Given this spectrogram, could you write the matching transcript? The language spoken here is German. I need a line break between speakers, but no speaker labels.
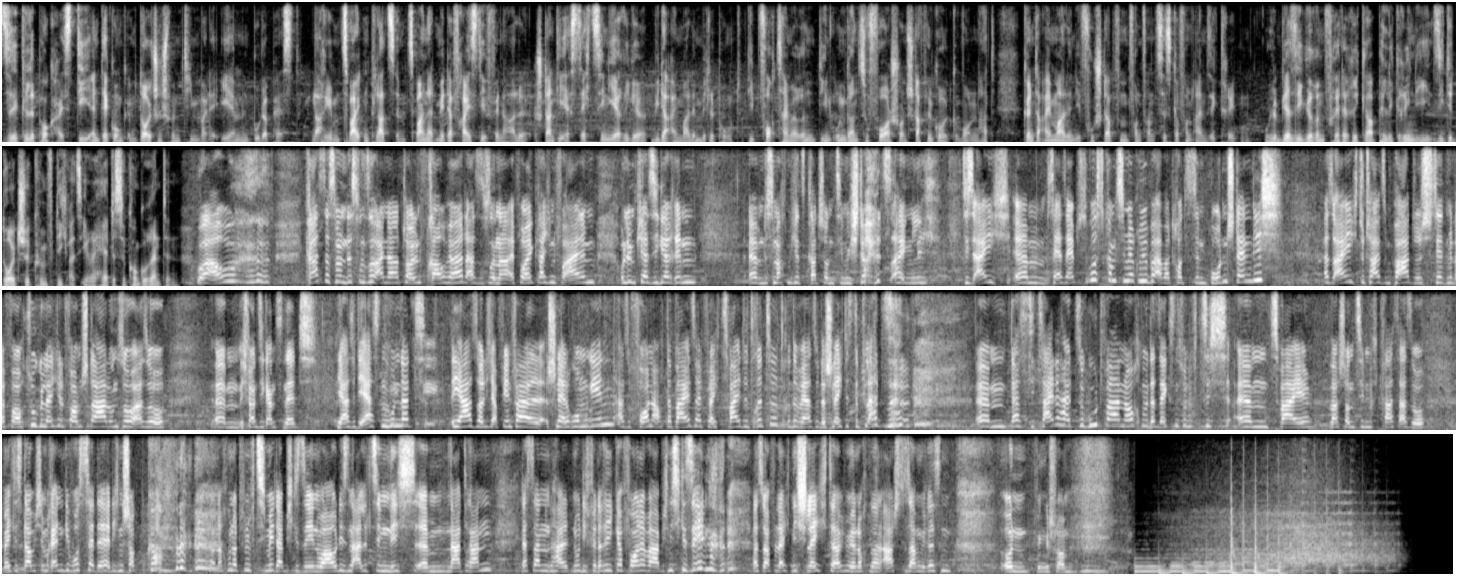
Silke Lippock heißt die Entdeckung im deutschen Schwimmteam bei der EM in Budapest. Nach ihrem zweiten Platz im 200 Meter Freistilfinale stand die erst 16-Jährige wieder einmal im Mittelpunkt. Die Pforzheimerin, die in Ungarn zuvor schon Staffelgold gewonnen hat, könnte einmal in die Fußstapfen von Franziska von Almsig treten. Olympiasiegerin Federica Pellegrini sieht die Deutsche künftig als ihre härteste Konkurrentin.
Wow, krass, dass man das von so einer tollen Frau hört, also so einer erfolgreichen, vor allem Olympiasiegerin. Ähm, das macht mich jetzt gerade schon ziemlich stolz eigentlich. Sie ist eigentlich ähm, sehr selbstbewusst, kommt sie mir rüber, aber trotzdem bodenständig. Also eigentlich total sympathisch. Sie hat mir davor auch zugelächelt vor dem Start und so. Also ähm, ich fand sie ganz nett. Ja, also die ersten 100 ja, sollte ich auf jeden Fall schnell rumgehen. Also vorne auch dabei sein, vielleicht zweite, dritte. Dritte wäre so der schlechteste Platz. ähm, dass die Zeit halt so gut war noch mit der 56,2 ähm, war schon ziemlich krass. Also wenn ich das glaube ich im Rennen gewusst hätte, hätte ich einen Schock bekommen. Nach 150 Meter habe ich gesehen, wow, die sind alle ziemlich ähm, nah dran. Dass dann halt nur die Federica vorne war, habe ich nicht gesehen. Das war vielleicht nicht schlecht, da habe ich mir noch einen Arsch zusammengerissen und bin geschwommen.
